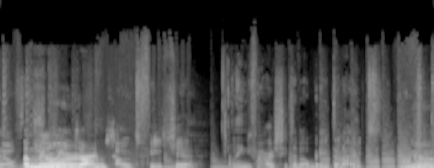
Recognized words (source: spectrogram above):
a, a million Sure. times. outfitje. Alleen die van haar ziet er wel beter uit. Yeah.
